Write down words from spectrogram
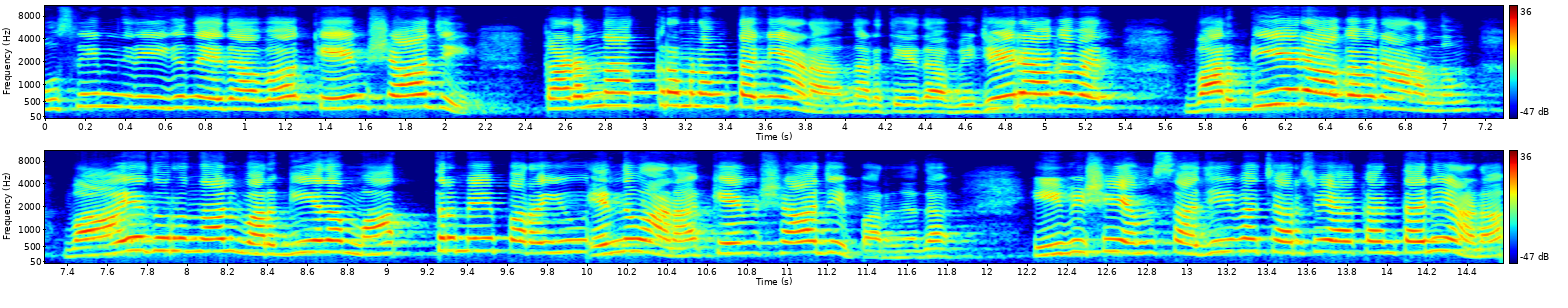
മുസ്ലിം ലീഗ് നേതാവ് കെ എം ഷാജി കടന്നാക്രമണം തന്നെയാണ് നടത്തിയത്. വിജയരാഘവൻ വർഗീയ രാഘവനാണെന്നും വായ തുറന്നാൽ വർഗീയത മാത്രമേ പറയൂ എന്നുമാണ് കെ എം ഷാജി പറഞ്ഞത്. ഈ വിഷയം സജീവ ചർച്ചയാക്കാൻ തന്നെയാണ്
